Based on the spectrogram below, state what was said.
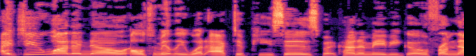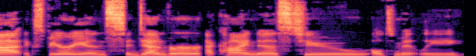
I do want to know ultimately what active peace is, but kind of maybe go from that experience in Denver at kindness to ultimately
